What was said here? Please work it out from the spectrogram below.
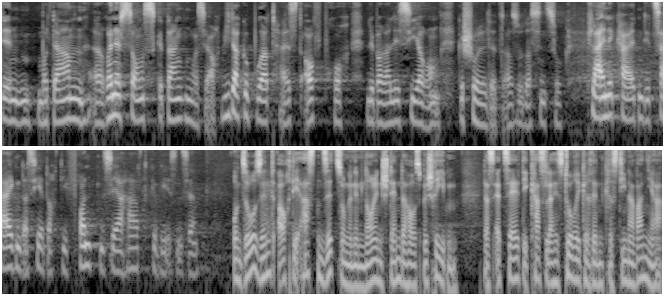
dem modernen äh, Renaissance-Gedanken, was ja auch Wiedergeburt heißt, Aufbruch, Liberalisierung geschuldet. Also das sind so Kleinigkeiten, die zeigen, dass hier doch die Fronten sehr hart gewesen sind. Und so sind auch die ersten Sitzungen im neuen Ständehaus beschrieben. Das erzählt die Kasseler Historikerin Christina Wanja.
